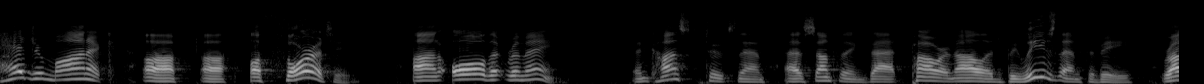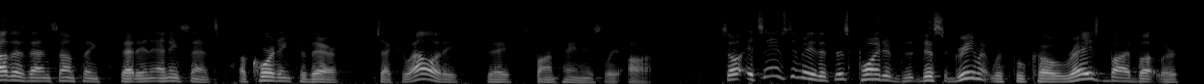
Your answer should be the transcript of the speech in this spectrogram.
hegemonic uh, uh, authority on all that remain and constitutes them as something that power knowledge believes them to be rather than something that in any sense according to their sexuality they spontaneously are. So it seems to me that this point of d- disagreement with foucault raised by butler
